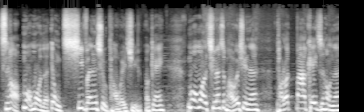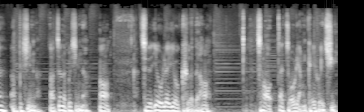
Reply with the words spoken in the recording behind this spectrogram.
只好默默的用七分速跑回去。OK，默默的七分速跑回去呢，跑了八 K 之后呢，啊，不行了，啊，真的不行了啊，这是又累又渴的哈，只好再走两 K 回去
